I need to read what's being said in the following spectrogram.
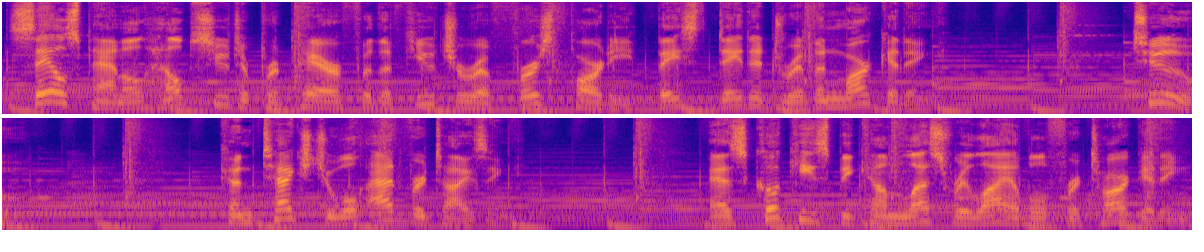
Salespanel helps you to prepare for the future of first party based data driven marketing. 2. Contextual advertising. As cookies become less reliable for targeting,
